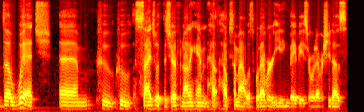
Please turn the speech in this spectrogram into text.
the witch um, who who sides with the sheriff of Nottingham and hel- helps him out with whatever eating babies or whatever she does,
